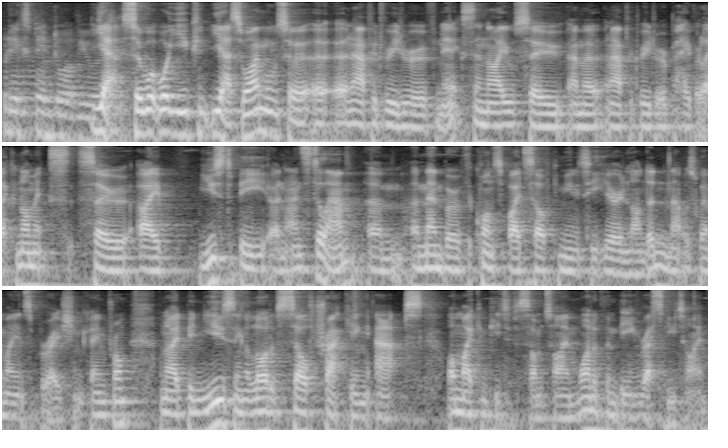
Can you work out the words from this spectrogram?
Would you explain to our viewers? Yeah, so what, what you can, yeah, so I'm also a, an avid reader of Nick's and I also am a, an avid reader of behavioral economics. So I used to be, and, and still am, um, a member of the quantified self community here in London, and that was where my inspiration came from. And I'd been using a lot of self tracking apps on my computer for some time, one of them being Rescue Time.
